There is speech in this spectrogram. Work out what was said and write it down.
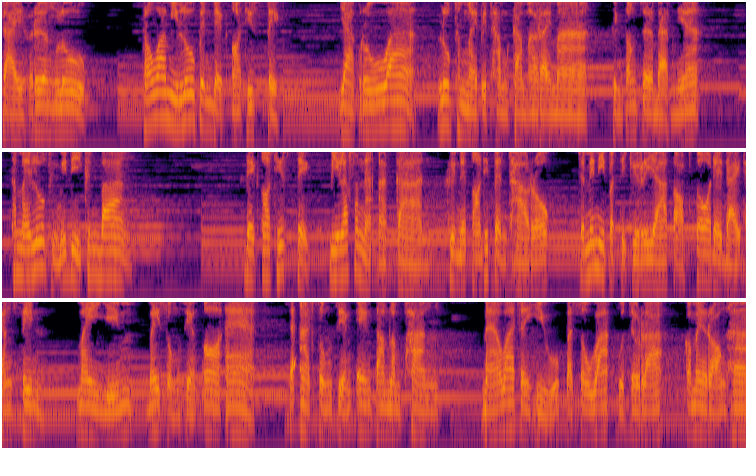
ใจเรื่องลูก เพราะว่ามีลูกเป็นเด็กออทิสติก อยากรู้ว่าลูกทำไมไปทำกรรมอะไรมา ถึงต้องเจอแบบเนี้ยทำไมลูกถึงไม่ดีขึ้นบ้าง เด็กออทิสติกมีลักษณะอาการ คือในตอนที่เป็นทารก จะไม่มีปฏิกิริยาตอบโต้ใด ๆ ทั้งสิ้น ไม่ยิ้ม ไม่ส่งเสียงอ้อแอแต่อาจส่งเสียงเองตามลำพัง แม้ว่าจะหิว ปัสสาวะอุจจาระก็ไม่ร้องไห้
